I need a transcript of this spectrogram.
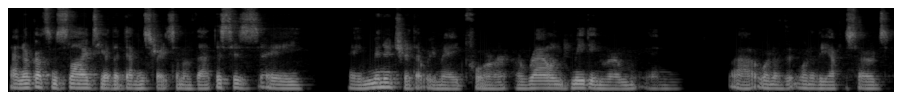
And I've got some slides here that demonstrate some of that. This is a, a miniature that we made for a round meeting room in uh, one of the one of the episodes.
